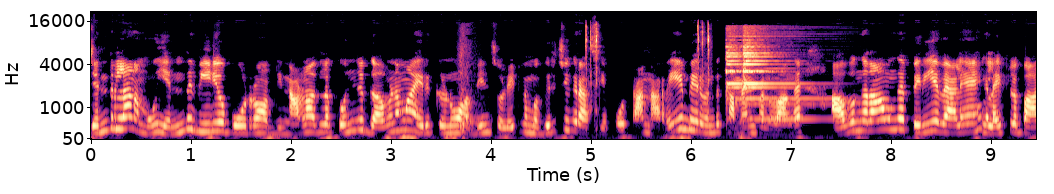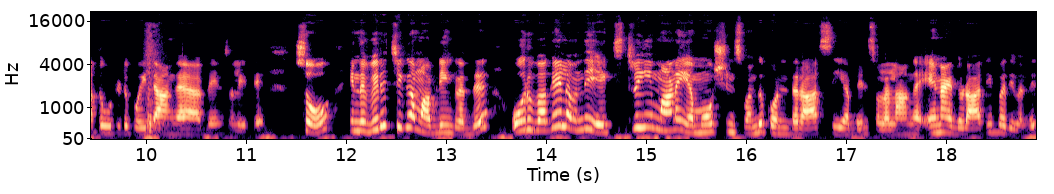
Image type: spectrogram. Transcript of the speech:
ஜென்ரலா நம்ம எந்த வீடியோ போடுறோம் அப்படின்னாலும் அதுல கொஞ்சம் கவனமா இருக்கணும் அப்படின்னு சொல்லிட்டு நம்ம விருச்சிக ராசியை போட்டா நிறைய பேர் வந்து கமெண்ட் பண்ணுவாங்க. அவங்க தான் அவங்க பெரிய வேலையா எங்க லைஃப்ல பார்த்து விட்டுட்டு போயிட்டாங்க அப்படின்னு சொல்லிட்டு. ஸோ இந்த விருச்சிகம் அப்படிங்கிறது ஒரு வகையில வந்து எக்ஸ்ட்ரீமான எமோஷன்ஸ் வந்து கொண்ட ராசி அப்படின்னு சொல்லலாங்க. ஏன்னா இதோட அதிபதி வந்து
